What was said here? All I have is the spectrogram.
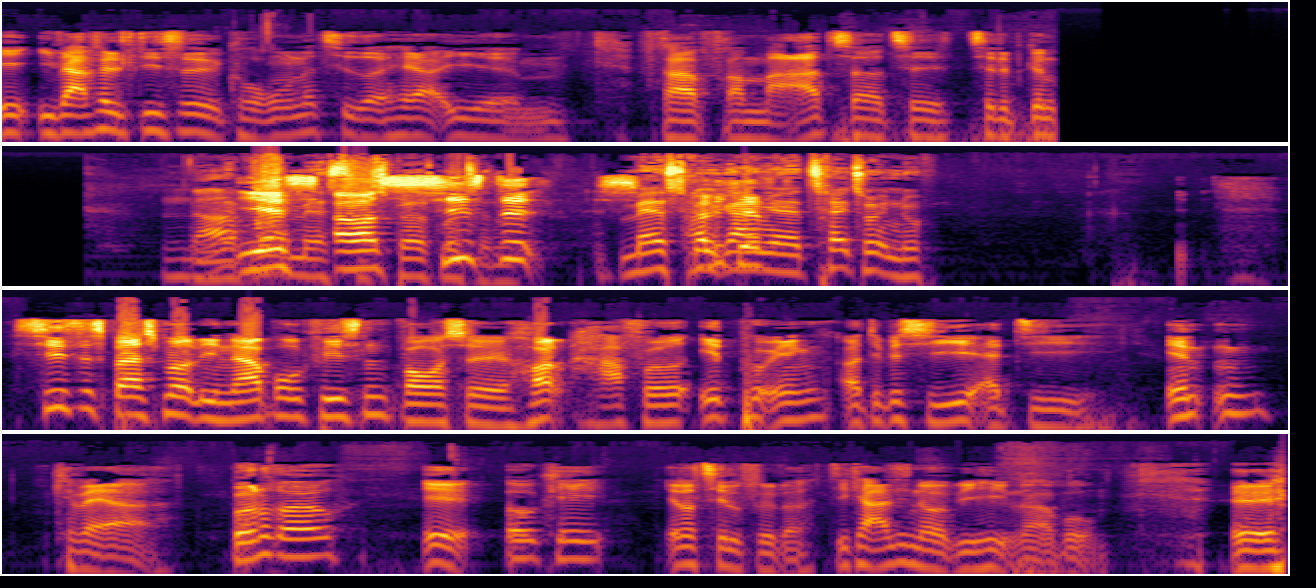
i, I hvert fald disse coronatider her i... Øh, fra, fra marts og til, til det begyndte. Nå. Ja. Yes, og til sidste... Mads, gå Hold i gang kæft. uh, 3-2 nu. Sidste spørgsmål i Nørrebro-quizzen. Vores øh, hold har fået et point, og det vil sige, at de enten kan være bundrøv, øh, okay, eller tilflytter. De kan aldrig nå at blive helt Nørrebro. Øh,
